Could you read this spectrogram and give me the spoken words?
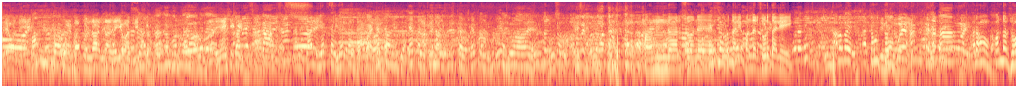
કોઈ બાપુ ના ના એવા જ નહીં કરો હા, એસી કહી દો ચાલીસ એકતાલીસ બેતાલીસ તેતાલીસ ચુમ્માલીસ પિસ્તાલીસ છેતાલીસ પંદરસો ને સુડતાલીસ પંદર સુડતાલીસ હાલો ભાઈ આ ચૌદ કરી અરે હું પંદરસો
